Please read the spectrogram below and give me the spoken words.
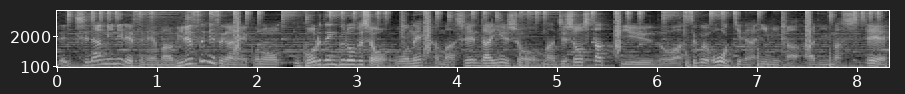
でちなみにですね、まあ、ウィル・スミスがね、このゴールデングローブ賞をね、まあ、主演男優賞、まあ、受賞したっていうのはすごい大きな意味がありまして、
